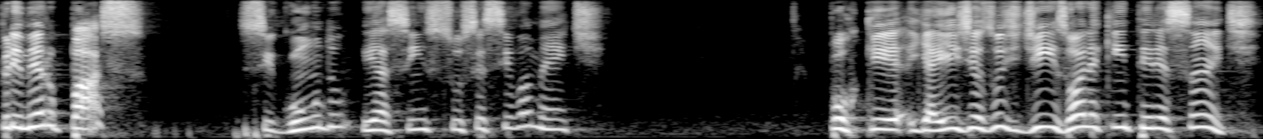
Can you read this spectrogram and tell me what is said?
Primeiro passo, segundo e assim sucessivamente. Porque, e aí Jesus diz: olha que interessante,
